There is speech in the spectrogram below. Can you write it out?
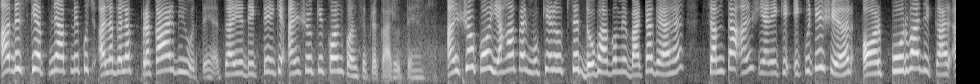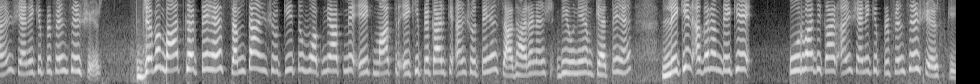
अब इसके अपने आप में कुछ अलग अलग प्रकार भी होते हैं। तो आइए देखते हैं कि अंशों के कौन कौन से प्रकार होते हैं। अंशों को यहाँ पर मुख्य रूप से दो भागों में बांटा गया है। समता अंश यानी कि इक्विटी शेयर और पूर्वाधिकार अंश यानी कि प्रेफरेंशियल शेयर्स जब हम बात करते हैं समता अंशों की तो वो अपने आप में एकमात्र एक ही प्रकार के अंश होते हैं, साधारण अंश भी उन्हें हम कहते हैं। लेकिन अगर हम देखें पूर्वाधिकार अंश, यानी कि प्रेफरेंशियल शेयर्स की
